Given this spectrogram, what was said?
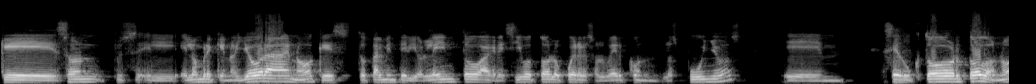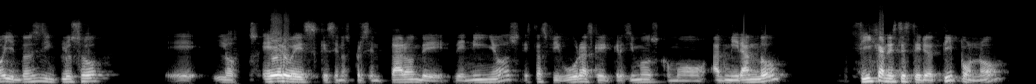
que son pues, el, hombre que no llora, ¿no? Que es totalmente violento, agresivo, todo lo puede resolver con los puños. Eh, seductor, todo, ¿no? Y entonces incluso eh, los héroes que se nos presentaron de, niños, estas figuras que crecimos como admirando, fijan este estereotipo, ¿no?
